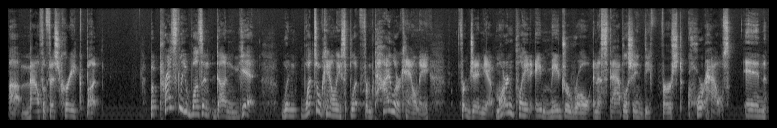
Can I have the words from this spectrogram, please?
uh, Mouth of Fish Creek, but but Presley wasn't done yet when Wetzel County split from Tyler County, Virginia, Martin played a major role in establishing the first courthouse in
